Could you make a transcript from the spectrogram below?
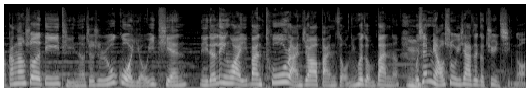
好，刚刚说的第一题呢，就是如果有一天。你的另外一半突然就要搬走，你会怎么办呢？嗯、我先描述一下这个剧情哦。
